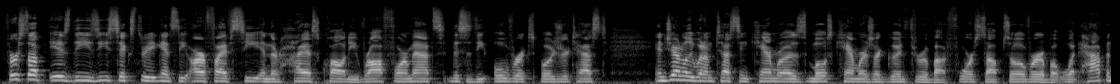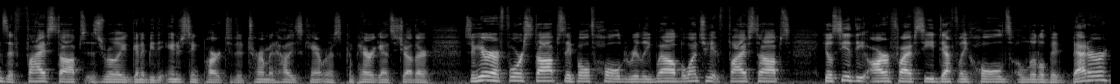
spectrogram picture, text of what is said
First up is the Z6 III against the R5C in their highest quality RAW formats. This is the overexposure test. And generally when I'm testing cameras, most cameras are good through about four stops over, but what happens at five stops is really gonna be the interesting part to determine how these cameras compare against each other. So here are four stops, they both hold really well, but once you hit five stops, you'll see that the R5C definitely holds a little bit better,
